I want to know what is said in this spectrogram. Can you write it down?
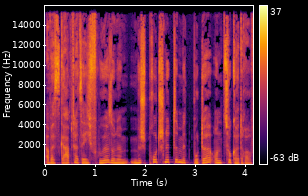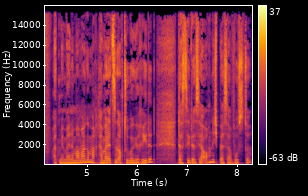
Aber es gab tatsächlich früher so eine Mischbrotschnitte mit Butter und Zucker drauf. Hat mir meine Mama gemacht. Haben wir letztens auch drüber geredet, dass sie das ja auch nicht besser wusste.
